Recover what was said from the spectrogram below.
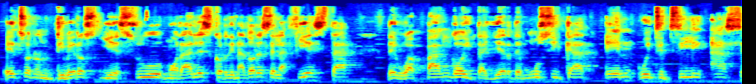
Edson Ontiveros y Jesús Morales, coordinadores de la fiesta de Huapango y taller de música en Huitzitzili AC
